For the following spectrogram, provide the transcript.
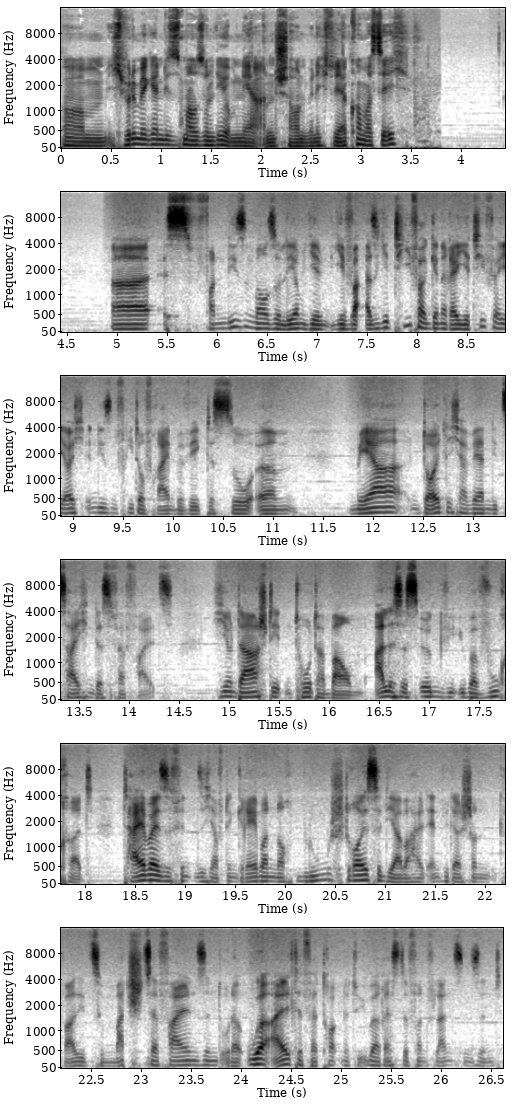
Um, ähm, ich würde mir gerne dieses Mausoleum näher anschauen. Wenn ich näher komme, was sehe ich? Äh, es von diesem Mausoleum, je, je, also je tiefer generell, je tiefer ihr euch in diesen Friedhof reinbewegt, desto ähm, mehr deutlicher werden die Zeichen des Verfalls. Hier und da steht ein toter Baum. Alles ist irgendwie überwuchert. Teilweise finden sich auf den Gräbern noch Blumensträuße, die aber halt entweder schon quasi zu Matsch zerfallen sind oder uralte, vertrocknete Überreste von Pflanzen sind.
